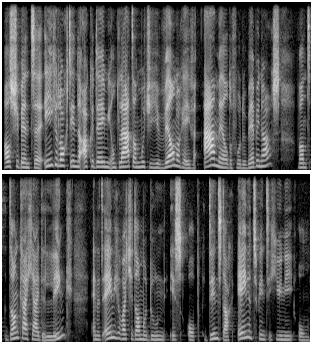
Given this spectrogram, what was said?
Als je bent ingelogd in de academie Ontlaat, dan moet je je wel nog even aanmelden voor de webinars. Want dan krijg jij de link. En het enige wat je dan moet doen is op dinsdag 21 juni om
